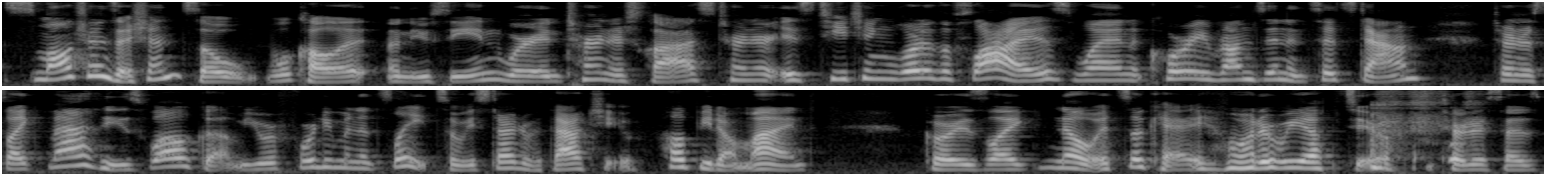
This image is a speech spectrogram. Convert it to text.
small transition, so we'll call it a new scene. We're in Turner's class. Turner is teaching Lord of the Flies when Corey runs in and sits down. Turner's like, Matthews, welcome. You were 40 minutes late, so we started without you. Hope you don't mind. Corey's like, No, it's okay. What are we up to? Turner says,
